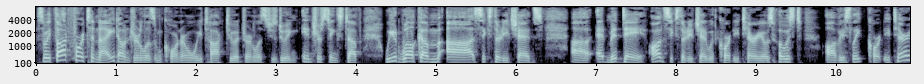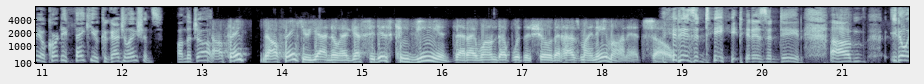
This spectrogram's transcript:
So we thought for tonight on Journalism Corner, when we talked to a journalist who's doing interesting stuff, we would welcome uh, 630 CHED's uh, at midday on 630 CHED with Courtney Theriault's host, obviously, Courtney Theriault. Courtney, thank you. Congratulations on the job. No, thank, no, thank you. Yeah, no, I guess it is convenient that I wound up with a show that has my name on it. So it is indeed. It is indeed. Um, you know,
